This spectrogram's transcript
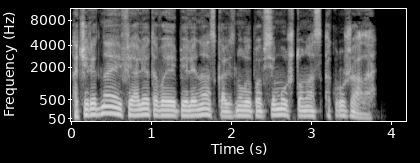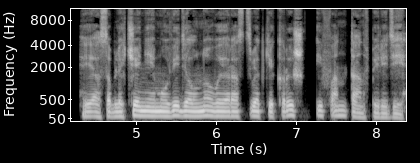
Очередная фиолетовая пелена скользнула по всему, что нас окружало. Я с облегчением увидел новые расцветки крыш и фонтан впереди.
